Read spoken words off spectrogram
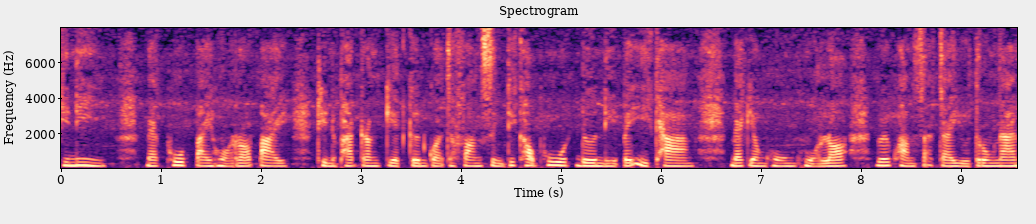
ที่นี่ แม็กพูดไปหัวเราะไป ธินพัฒน์รังเกียจเกินกว่าจะฟังสิ่งที่เขาพูดเดินหนีไปอีกทาง แม็กยังคงหัวเราะด้วยความสะใจอยู่ตรงนั้น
